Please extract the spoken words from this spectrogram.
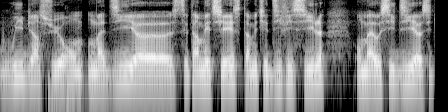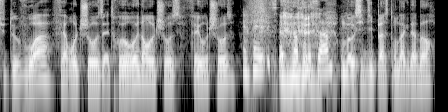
oui, bien sûr. On, on m'a dit euh, c'est un métier, c'est un métier difficile. On m'a aussi dit si tu te vois faire autre chose, être heureux dans autre chose, fais autre chose. plus simple. On m'a aussi dit passe ton bac d'abord.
